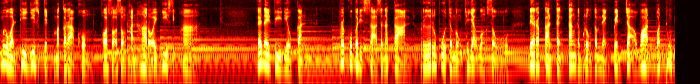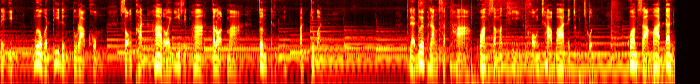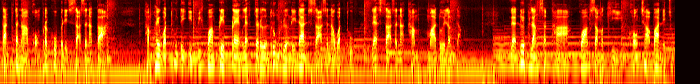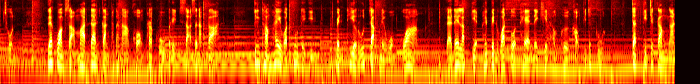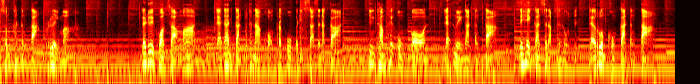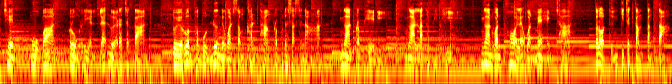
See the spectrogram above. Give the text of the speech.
เมื่อวันที่ 27 มกราคม พศ 2525 และในปีเดียวกัน พระครูประดิษฐ์ศาสนการ หรือหลวงปู่จำนงชยวังโส ได้รับการแต่งตั้งดำรงตำแหน่งเป็นเจ้าอาวาสวัดทุ่งเตอิน เมื่อวันที่ 1 ตุลาคม 2525 ตลอดมาจนถึง ปัจจุบัน และด้วยพลังศรัทธาความสามัคคีของชาวบ้านในชุมชน ความสามารถด้านการพัฒนาของพระครูประดิษฐ์ศาสนการทำให้วัดทุ่งเตอินมีความเปลี่ยนแปลงและเจริญรุ่งเรืองในด้านศาสนวัตถุ และศาสนธรรมมาโดยลำดับ และด้วยพลังศรัทธา ความสามัคคีของชาวบ้านในชุมชน และความสามารถด้านการพัฒนาของพระครูประดิษฐ์ศาสนการ จึงทำให้วัดทุ่งเตอินเป็นที่รู้จักในวงกว้าง และได้รับเกียรติให้เป็นวัดตัวแทนในเขตอำเภอเขาคิจกูฏจัดกิจกรรมงานสำคัญต่างๆ เรื่อยมา และด้วยความสามารถและด้านการพัฒนาของพระครูประดิษฐ์ศาสนการ จึงทำให้องค์กรและหน่วยงานต่างๆ ได้ให้การสนับสนุนและร่วมโครงการต่างๆ เช่น หมู่บ้าน โรงเรียน และหน่วยราชการ โดยร่วมทบุญเนื่องในวันสำคัญทางพระพุทธศาสนา งานประเพณี งานรัฐพิธี งานวันพ่อและวันแม่แห่งชาติ ตลอดถึงกิจกรรมต่าง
